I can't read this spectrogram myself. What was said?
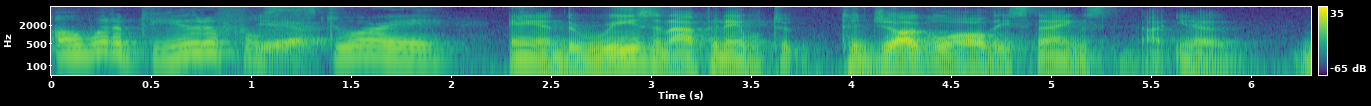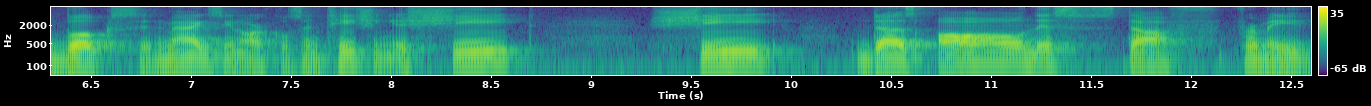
Oh, what a beautiful yeah. story. And the reason I've been able to, to juggle all these things, uh, you know, books and magazine articles and teaching, is she, she does all this stuff for me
